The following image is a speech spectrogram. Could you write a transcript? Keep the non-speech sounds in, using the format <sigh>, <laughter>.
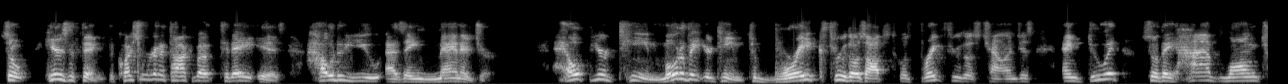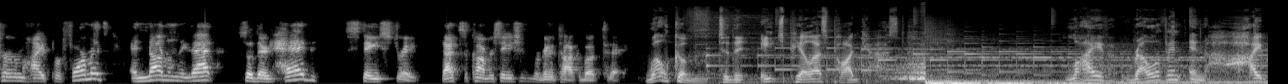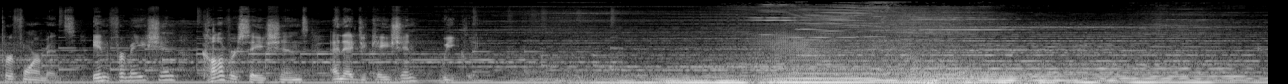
So here's the thing the question we're going to talk about today is how do you, as a manager, help your team, motivate your team to break through those obstacles, break through those challenges, and do it so they have long term high performance. And not only that, so their head stays straight. That's the conversation we're going to talk about today. Welcome to the HPLS podcast. Live, relevant, and high performance information, conversations, and education weekly.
